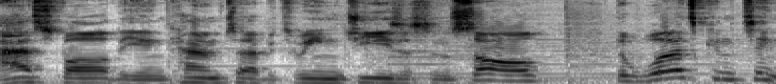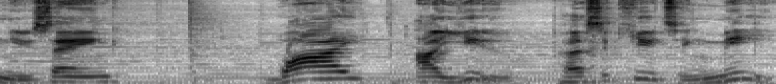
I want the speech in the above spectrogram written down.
As for the encounter between Jesus and Saul, the words continue saying, Why are you persecuting me?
